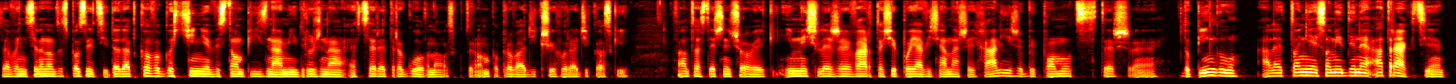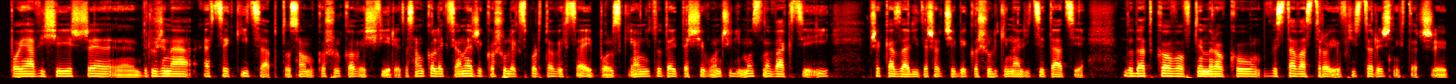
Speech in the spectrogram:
zawodnicy będą do dyspozycji. Dodatkowo gościnnie wystąpi z nami drużyna FC Retro Główno, z którą poprowadzi Krzychu Radzikowski. Fantastyczny człowiek i myślę, że warto się pojawić na naszej hali, żeby pomóc też w dopingu, ale to nie są jedyne atrakcje. Pojawi się jeszcze e, drużyna FC Kicap, to są koszulkowe świry, to są kolekcjonerzy koszulek sportowych z całej Polski. Oni tutaj też się włączyli mocno w akcję i przekazali też od siebie koszulki na licytację. Dodatkowo w tym roku wystawa strojów historycznych, to czy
